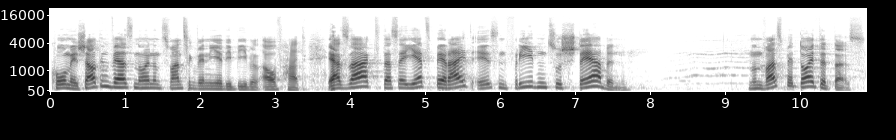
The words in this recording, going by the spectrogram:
komisch. Schaut in Vers 29, wenn ihr die Bibel aufhat. Er sagt, dass er jetzt bereit ist, in Frieden zu sterben. Nun, was bedeutet das?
